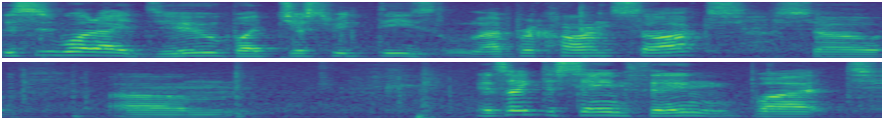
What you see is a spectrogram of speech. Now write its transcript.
this is what I do but just with these leprechaun socks so um, it's like the same thing, but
